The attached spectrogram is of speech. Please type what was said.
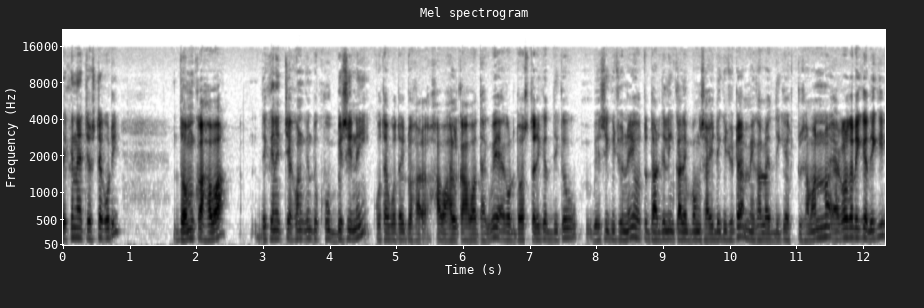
দেখে নেওয়ার চেষ্টা করি। দমকা হাওয়া দেখে নিচ্ছি, এখন কিন্তু খুব বেশি নেই। কোথাও কোথাও একটু হাওয়া, হালকা হাওয়া থাকবে। এগারো, দশ তারিখের দিকেও বেশি কিছু নেই। হয়তো দার্জিলিং, কালিম্পং সাইডে কিছুটা, মেঘালয়ের দিকে একটু সামান্য। এগারো তারিখে দেখি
